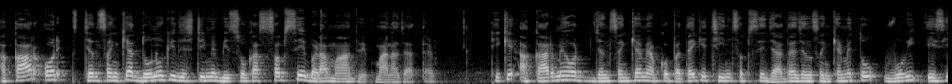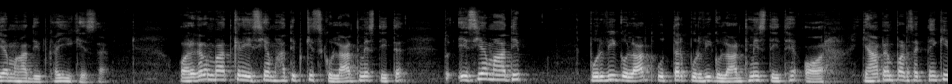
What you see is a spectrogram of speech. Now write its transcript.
आकार और जनसंख्या दोनों की दृष्टि में विश्व का सबसे बड़ा महाद्वीप माना जाता है। ठीक है, आकार में और जनसंख्या में आपको पता है कि चीन सबसे ज़्यादा जनसंख्या में तो वो भी एशिया महाद्वीप का ही एक हिस्सा है। और अगर हम बात करें एशिया महाद्वीप किस गोलार्ध में स्थित है तो एशिया महाद्वीप पूर्वी गोलार्ध, उत्तर पूर्वी गोलार्ध में स्थित है। और यहाँ पे हम पढ़ सकते हैं कि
